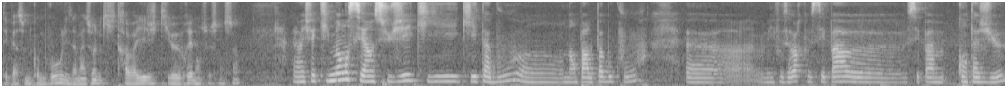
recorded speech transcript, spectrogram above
des personnes comme vous, les Amazones, qui travaillaient, qui œuvraient dans ce sens-là? Alors effectivement, c'est un sujet qui, qui est tabou, on n'en parle pas beaucoup. Euh, mais il faut savoir que c'est pas, euh, c'est pas contagieux.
